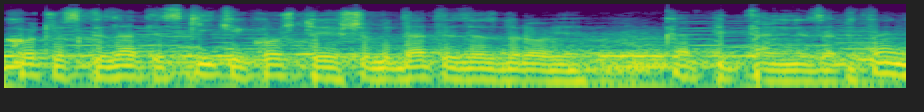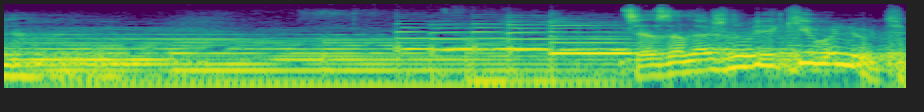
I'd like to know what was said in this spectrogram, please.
Хочу сказати, скільки коштує, щоб дати за здоров'я. Капітальне запитання. Це залежно в якій валюті.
